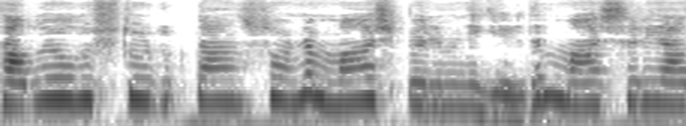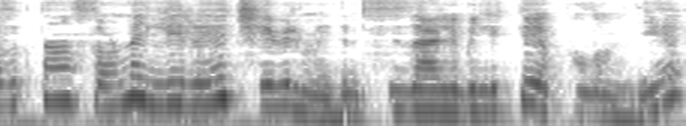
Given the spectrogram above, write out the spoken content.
Tabloyu oluşturduktan sonra maaş bölümüne girdim. Maaşları yazdıktan sonra liraya çevirmedim. Sizlerle birlikte yapalım diye.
